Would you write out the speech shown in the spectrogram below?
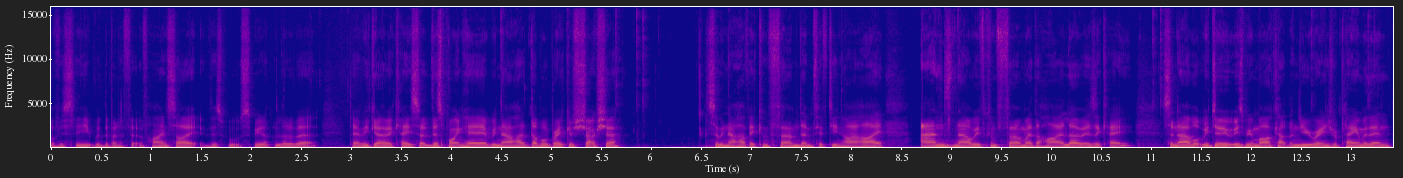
obviously with the benefit of hindsight, this will speed up a little bit. There we go. Okay, so at this point here, we now have double break of structure. So we now have a confirmed M15 high high, and now we've confirmed where the higher low is, okay? So now what we do is we mark out the new range we're playing within.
